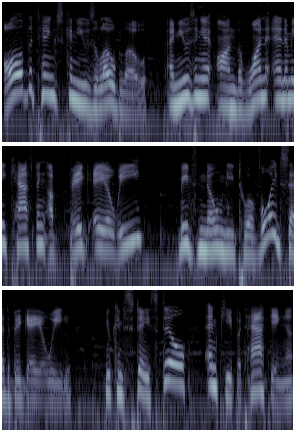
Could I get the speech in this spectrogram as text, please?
All the tanks can use low blow, and using it on the one enemy casting a big AoE means no need to avoid said big AoE. You can stay still and keep attacking.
